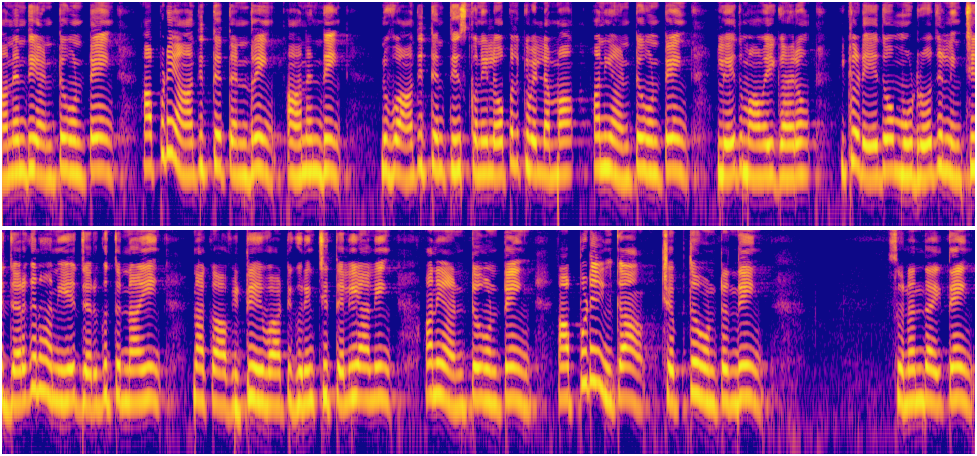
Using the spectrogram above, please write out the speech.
ఆనంది అంటూ ఉంటే అప్పుడే ఆదిత్య తండ్రి ఆనంది నువ్వు ఆదిత్యని తీసుకుని లోపలికి వెళ్ళమ్మా అని అంటూ ఉంటే లేదు మావయ్య గారు ఇక్కడ ఏదో మూడు రోజుల నుంచి జరగనానియే జరుగుతున్నాయి. నాకు ఆ విటి వాటి గురించి తెలియాలి అని అంటూ ఉంటే అప్పుడే ఇంకా చెప్తూ ఉంటుంది. సునంద అయితే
